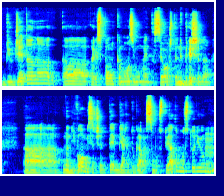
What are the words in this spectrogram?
бюджета на а, Respawn към този момент все още не беше на, а, на ниво. Мисля, че те бяха тогава самостоятелно студио Мгм.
